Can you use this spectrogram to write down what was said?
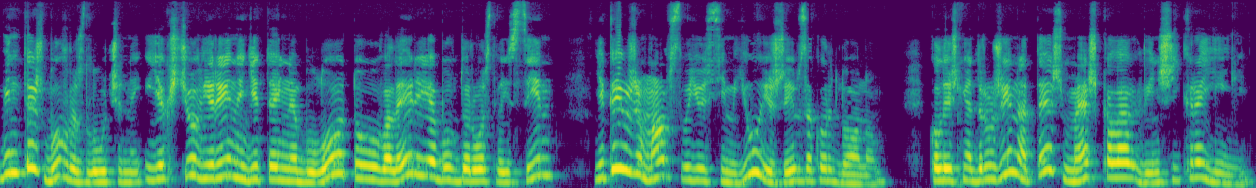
Він теж був розлучений, і якщо в Ірини дітей не було, то у Валерія був дорослий син, який вже мав свою сім'ю і жив за кордоном. Колишня дружина теж мешкала в іншій країні.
